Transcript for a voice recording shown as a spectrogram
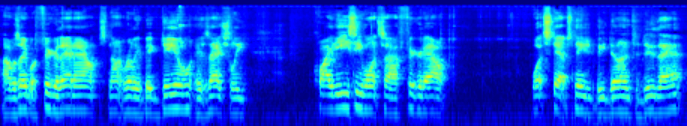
I was able to figure that out. It's not really a big deal. It's actually quite easy once I figured out what steps needed to be done to do that.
